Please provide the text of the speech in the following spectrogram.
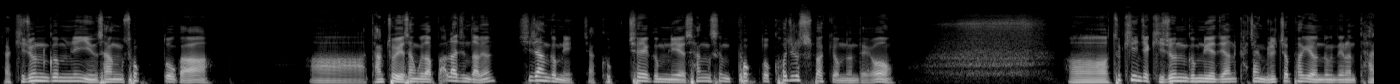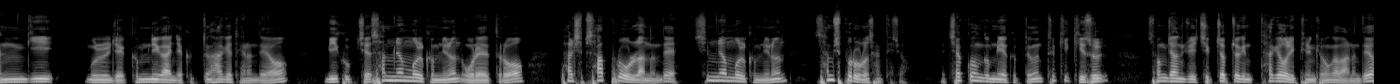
자, 기준금리 인상 속도가 아, 당초 예상보다 빨라진다면 시장금리, 자, 국채금리의 상승 폭도 커질 수밖에 없는데요. 어, 특히 이제 기존 금리에 대한 가장 밀접하게 연동되는 단기물 이제 금리가 이제 급등하게 되는데요. 미 국채 3년물 금리는 올해 들어 84% 올랐는데 10년물 금리는 30% 오른 상태죠. 채권 금리의 급등은 특히 기술 성장주에 직접적인 타격을 입히는 경우가 많은데요.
